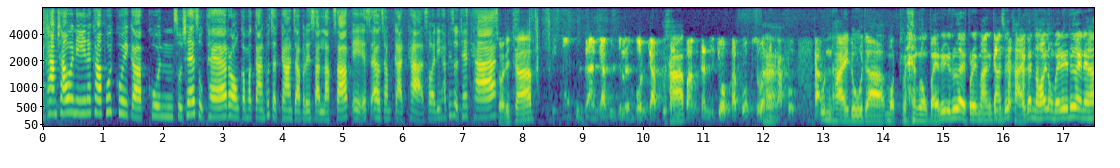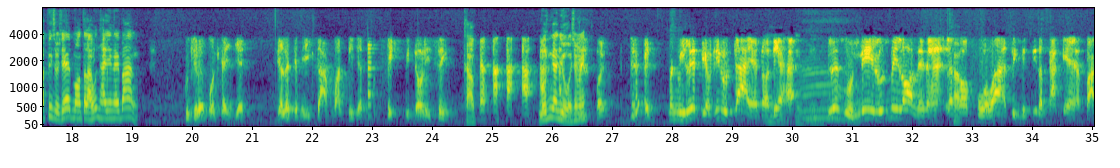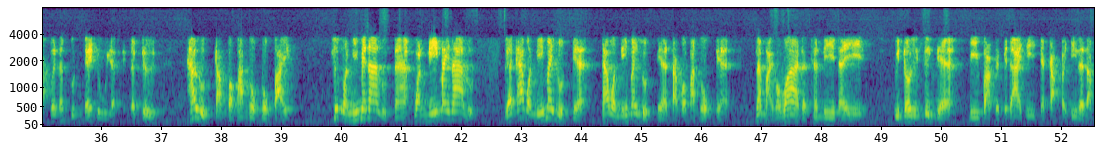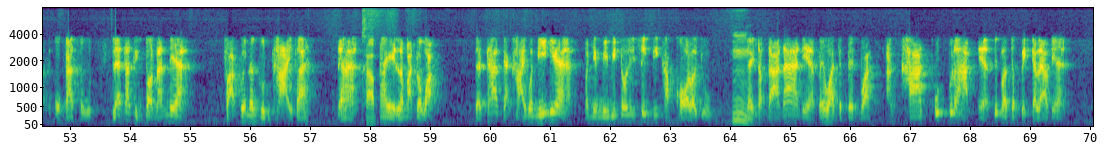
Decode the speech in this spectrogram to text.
ทไทม์เช้าวันนี้นะคะพูดคุยกับคุณสุเชษฐ์สุขแท้ รองกรรมการผู้จัดการจากบริษัทหลักทรัพย์ ASL จำกัดค่ะ สวัสดีค่ะพี่สุเชษฐ์ค่ะ สวัสดีครับครับ คุณการครับคุณเฉลิมพลครับคุณครับ ฟังท่านผู้ชมครับผมสวัสดีครับผมครับหุ้นไทยดูจะหมดแรงลงไปเรื่อยๆ ปริมาณการซื้อขายก็น้อยลงไปเรื่อยๆนะครับพี่สุเชษฐ์มองตลาดหุ้นไทยยังไงบ้าง คุณเฉลิมพลใจเย็นเดี๋ยวเราจะมีอีกสามวันที่จะปิดวินโดว์ลีซิ่ง ครับ ลุ้นกันอยู่ใช่ไหม มันมีเรื่องเดียวที่ลุ้นได้อะตอนเนี้ยฮะอืมเรื่องหนุนนี่ลุ้นไม่รอดเลยนะฮะแล้วก็กลัวว่าสิ่งหนึ่งที่สำคัญเนี่ยฝากเพื่อนนักลงทุนได้ดูอย่างหนึ่งก็คือ ถ้าหลุดต่ำกว่าพันหกลงไป ซึ่งวันนี้ไม่น่าหลุดนะฮะวันนี้ไม่น่าหลุด และถ้าวันนี้ไม่หลุดเนี่ย ถ้าวันนี้ไม่หลุดเนี่ยต่ำกว่าพันหกเนี่ยนั่นหมายความว่าดัชนีในวินโดว์ลิสซิ่งเนี่ย มีความเป็นไปได้ที่จะกลับไปที่ระดับ 1690 และถ้าถึงตอนนั้นเนี่ย ฝากเพื่อนนักลงทุนขายซะ นะฮะครับให้ระมัดระวังแต่ถ้าจะขายวันนี้เนี่ย มันยังมีวินโดว์ลิสซิ่งที่คับคอเราอยู่ อืมในสัปดาห์หน้าเนี่ย ไม่ว่าจะเป็นวันอังคารพุธพฤหัสเนี่ย ซึ่งเราจะปิดกันแล้วเนี่ย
